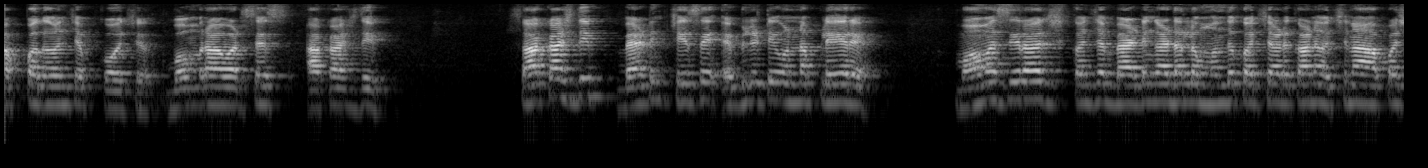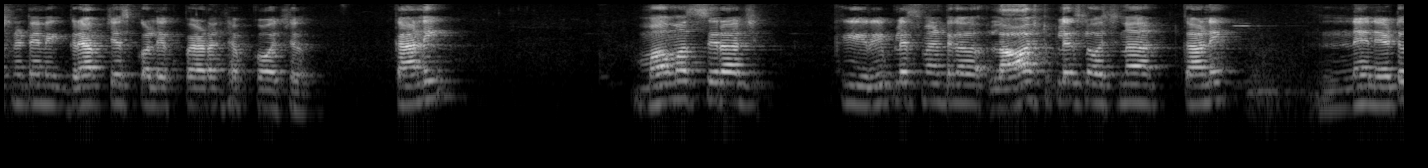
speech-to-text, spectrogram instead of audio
తప్పదు అని చెప్పుకోవచ్చు. బొమ్రా వర్సెస్ ఆకాష్ దీప్ ఆకాష్ దీప్ బ్యాటింగ్ చేసే ఎబిలిటీ ఉన్న ప్లేయరే మొహమ్మద్ సిరాజ్ కొంచెం బ్యాటింగ్ ఆర్డర్లో ముందుకు వచ్చాడు కానీ వచ్చిన ఆపర్చునిటీని గ్రాప్ చేసుకోలేకపోయాడని చెప్పుకోవచ్చు. కానీ మొహమ్మద్ సిరాజ్కి రీప్లేస్మెంట్గా లాస్ట్ ప్లేస్లో వచ్చిన కానీ నేను ఎటు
